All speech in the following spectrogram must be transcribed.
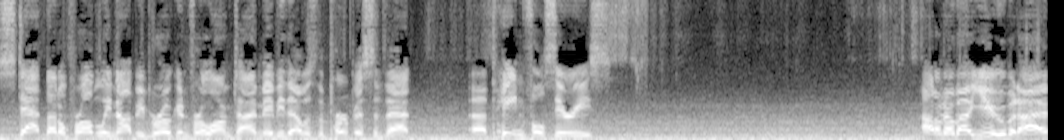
Stat that'll probably not be broken for a long time. Maybe that was the purpose of that uh, painful series. I don't know about you, but I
